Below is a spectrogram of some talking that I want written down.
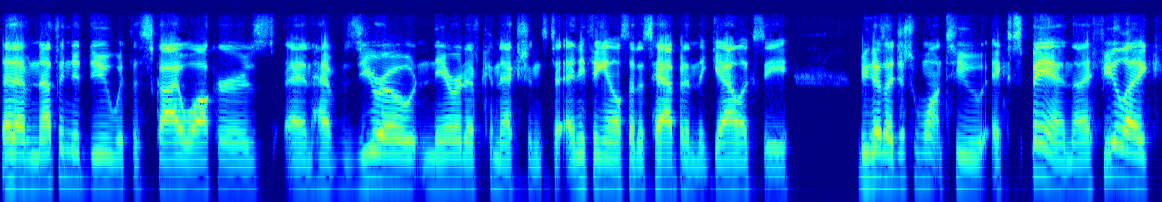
that have nothing to do with the Skywalkers and have zero narrative connections to anything else that has happened in the galaxy because I just want to expand. And I feel like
